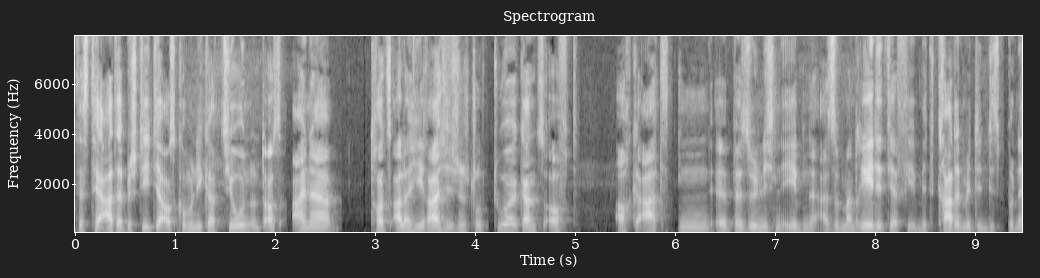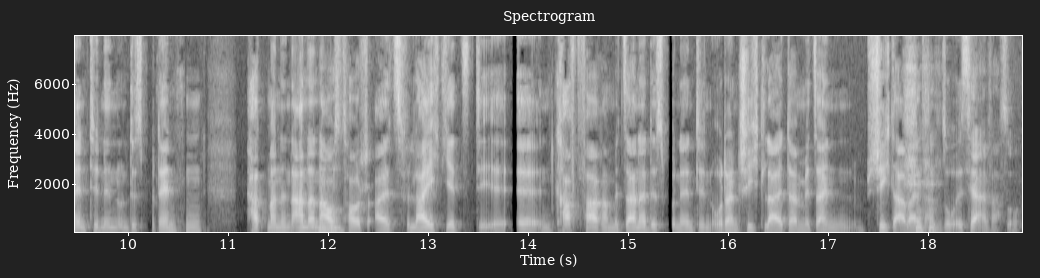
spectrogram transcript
das Theater besteht ja aus Kommunikation und aus einer, trotz aller hierarchischen Struktur, ganz oft auch gearteten äh, persönlichen Ebene. Also man redet ja viel mit, gerade mit den Disponentinnen und Disponenten hat man einen anderen Austausch als vielleicht jetzt äh, ein Kraftfahrer mit seiner Disponentin oder ein Schichtleiter mit seinen Schichtarbeitern. so ist ja einfach so.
